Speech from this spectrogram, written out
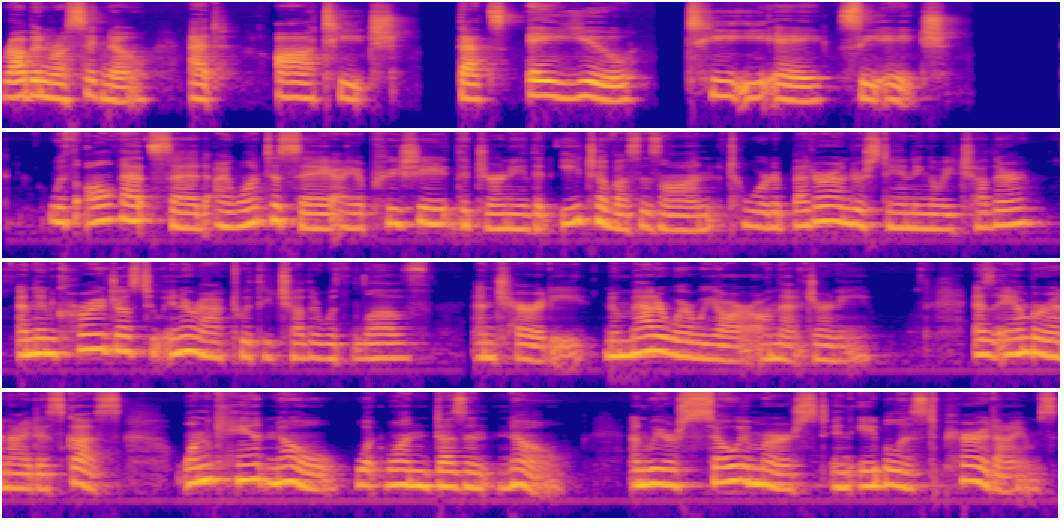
Robin Roscigno at Aw Teach. That's A U T E A C H. With all that said, I want to say I appreciate the journey that each of us is on toward a better understanding of each other and encourage us to interact with each other with love and charity, no matter where we are on that journey. As Amber and I discuss, one can't know what one doesn't know. And we are so immersed in ableist paradigms,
